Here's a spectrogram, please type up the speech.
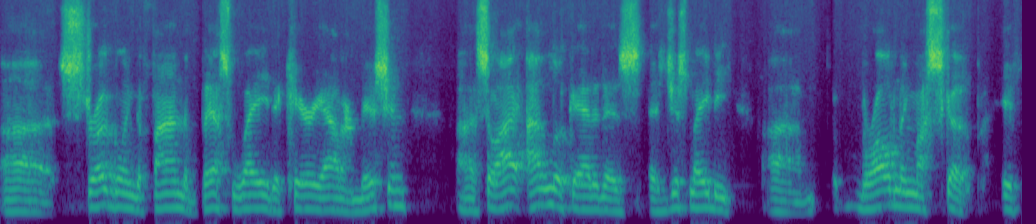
uh, struggling to find the best way to carry out our mission. Uh, so I, I, look at it as as just maybe um, broadening my scope, if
